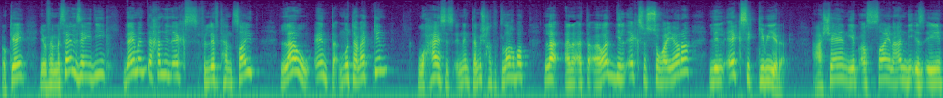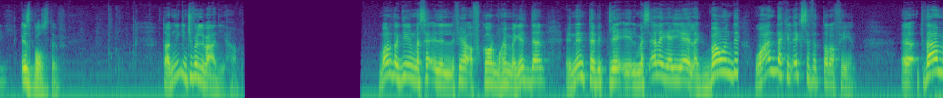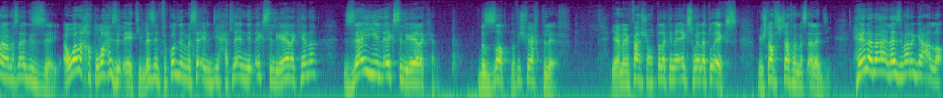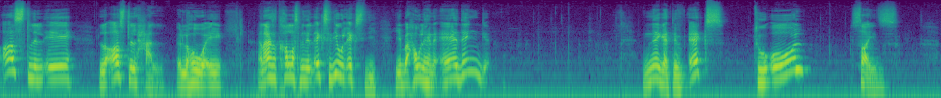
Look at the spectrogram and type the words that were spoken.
okay؟ يبقى في المسائل زي دي دايما تخلي ال x في ال left hand side لو أنت متمكن وحاسس إن أنت مش هتتلخبط لأ أنا أودي ال x الصغيرة لل x الكبيرة عشان يبقى ال sign عندي is إيه؟ is positive طيب نيجي نشوف اللي بعديها. برضك دي من المسائل اللي فيها أفكار مهمة جدا إن أنت بتلاقي المسألة جاية لك bounded وعندك ال x في الطرفين. آه، تتعامل مع المسألة دي إزاي؟ اولا هتلاحظ الآتي لازم في كل المسائل دي هتلاقي إن ال x اللي جاية لك هنا زي ال x اللي جاية لك هنا. بالظبط مفيش فيها اختلاف. يعني ما ينفعش أحط لك هنا x وهنا 2 x مش هتعرف تشتغل في المسألة دي. هنا بقى لازم ارجع لأصل الايه؟ لأصل الحل اللي هو إيه؟ أنا عايز أتخلص من ال x دي وال x دي. يبقى هقول هنا adding negative x to all sides.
